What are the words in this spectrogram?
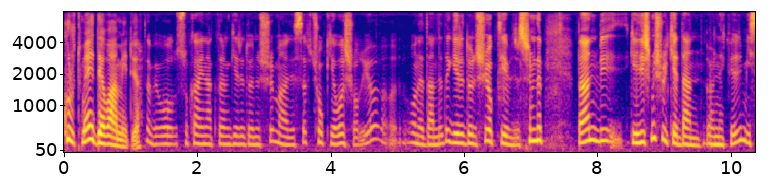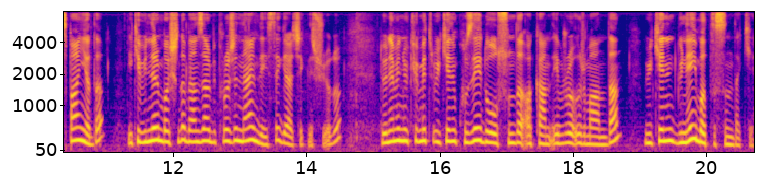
kurutmaya devam ediyor. Tabii o su kaynaklarının geri dönüşü maalesef çok yavaş oluyor. O nedenle de geri dönüşü yok diyebiliriz. Şimdi ben bir gelişmiş ülkeden örnek vereyim. İspanya'da 2000'lerin başında benzer bir proje neredeyse gerçekleşiyordu. Dönemin hükümet ülkenin kuzeydoğusunda akan Ebro Irmağı'ndan ülkenin güneybatısındaki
